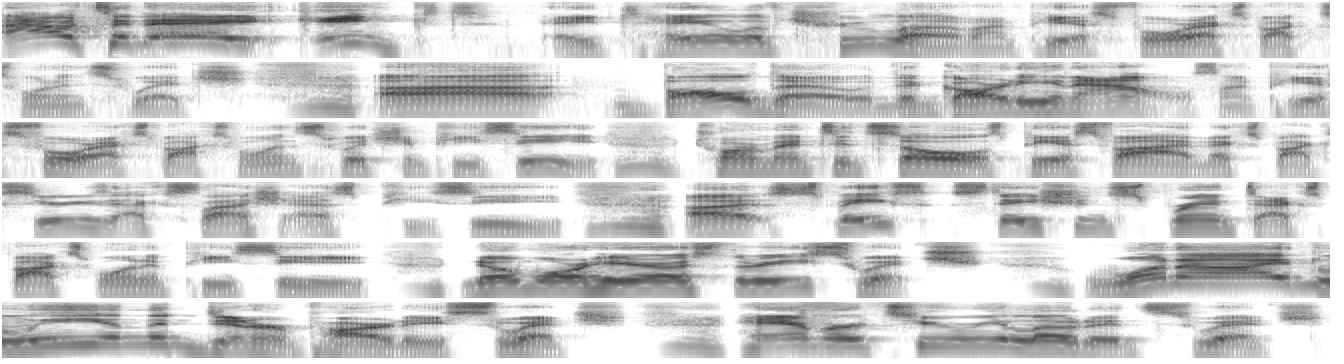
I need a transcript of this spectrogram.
Out today, Inked, A Tale of True Love on PS4, Xbox One, and Switch. Uh, Baldo, The Guardian Owls on PS4, Xbox One, Switch, and PC. Tormented Souls, PS5, Xbox Series X slash S PC. Uh, Space Station Sprint, Xbox One and PC. No More Heroes 3, Switch. One Eyed Lee and the Dinner Party, Switch. Hammer 2 Reloaded, Switch.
